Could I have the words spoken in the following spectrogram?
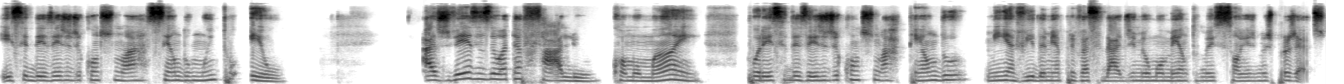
Esse desejo de continuar sendo muito eu. Às vezes eu até falho como mãe por esse desejo de continuar tendo minha vida, minha privacidade, meu momento, meus sonhos, meus projetos.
